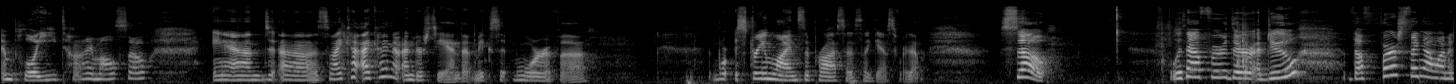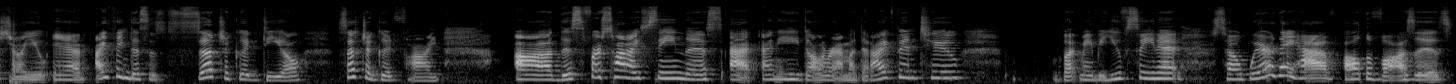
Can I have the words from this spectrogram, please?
employee time also. And uh, so I, I kind of understand that makes it more of a, streamlines the process I guess for them. So without further ado, the first thing I want to show you, and I think this is such a good deal, such a good find. Uh, this first time I've seen this at any Dollarama that I've been to, but maybe you've seen it. So where they have all the vases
